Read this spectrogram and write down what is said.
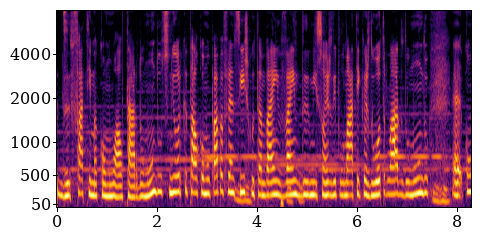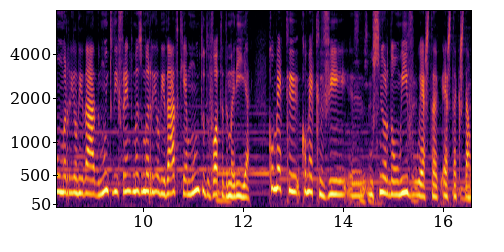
de Fátima como o altar do mundo? O senhor, que tal como o Papa Francisco, uhum. também vem de missões diplomáticas do outro lado do mundo, uhum. uh, com uma realidade muito diferente, mas uma realidade que é muito devota uhum. de Maria. Como é que, como é que vê uh, sim, sim. o senhor Dom Ivo esta, esta questão?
